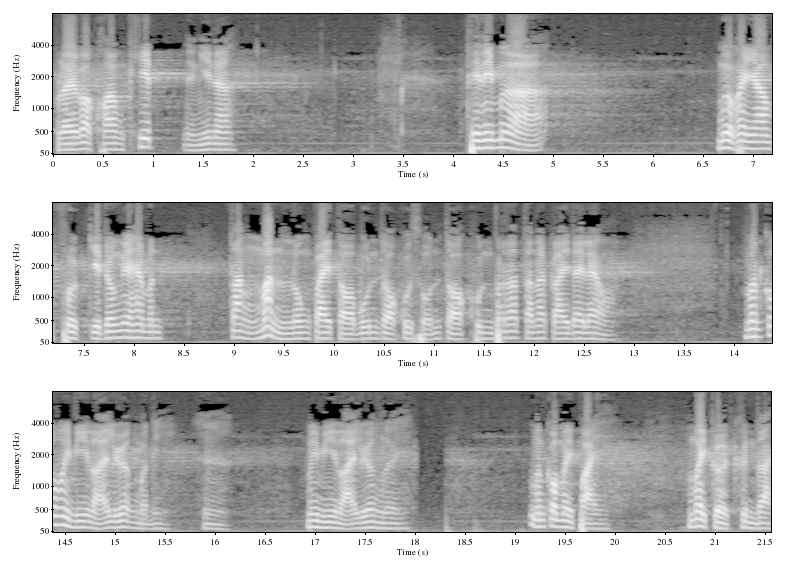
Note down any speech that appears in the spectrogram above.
แปลว่าความคิดอย่างนี้นะ ทีนี้เมื่อเมื่อพยายามฝึกจิตตรงนี้ให้มัน ตั้งมั่นลงไปต่อบุญต่อกุศลต่อคุณพระรัตนกรัยได้แล้ว มันก็ไม่มีหลายเรื่องแบบนี้ไม่มีหลายเรื่องเลย มันก็ไม่ไป ไม่เกิดขึ้นได้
